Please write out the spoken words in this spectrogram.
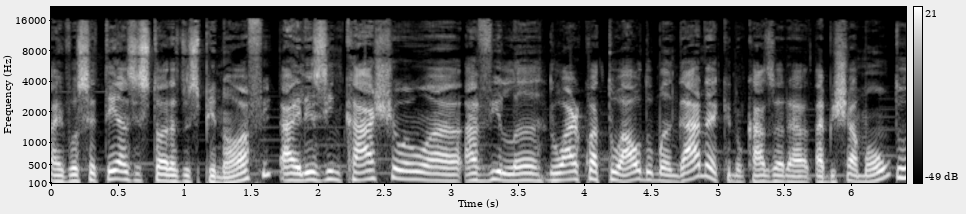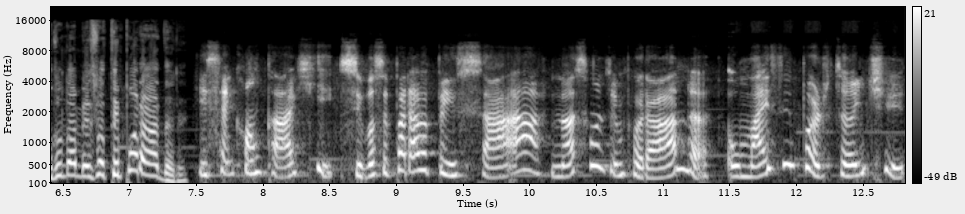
aí você tem as histórias do spin-off, aí eles encaixam a, a vilã do arco atual do mangá, né? Que no caso era a Bichamon, tudo na mesma temporada, né? E sem contar que, se você parar pra pensar, na segunda temporada, o mais importante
